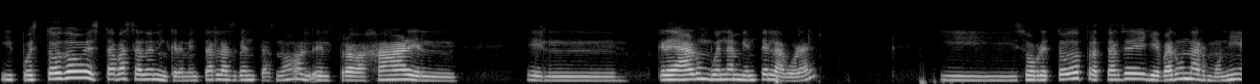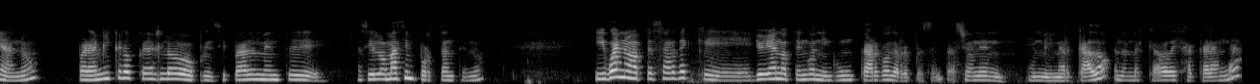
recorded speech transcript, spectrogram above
Y pues todo está basado en incrementar las ventas, ¿no? El, trabajar, el, el crear un buen ambiente laboral y sobre todo tratar de llevar una armonía, ¿no? Para mí creo que es lo principalmente, así lo más importante, ¿no? Y bueno, a pesar de que yo ya no tengo ningún cargo de representación en, mi mercado, en el mercado de jacarandas,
